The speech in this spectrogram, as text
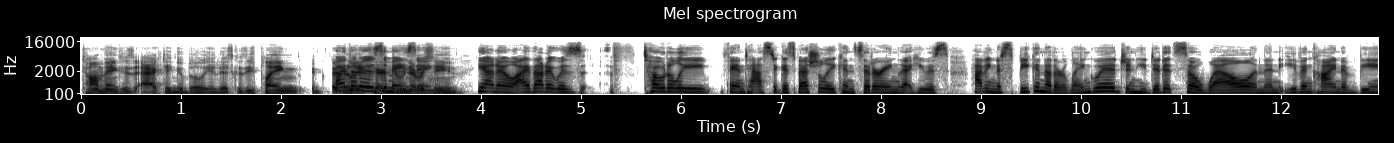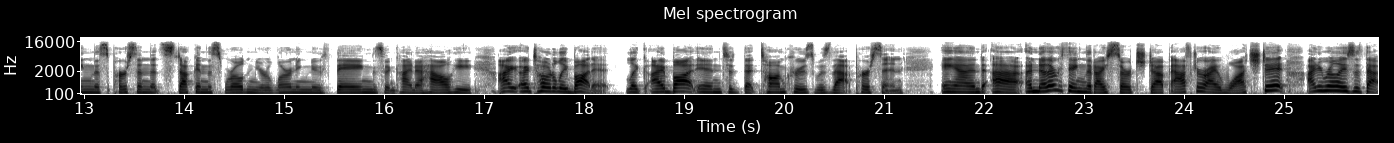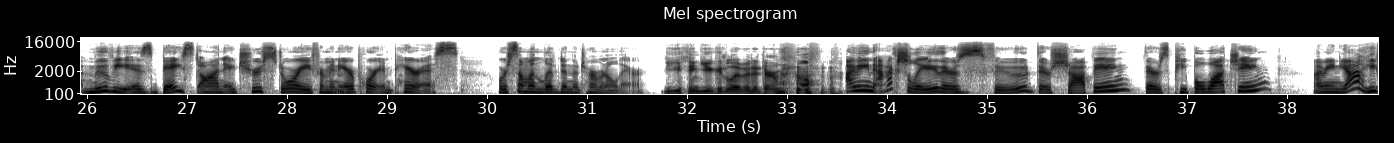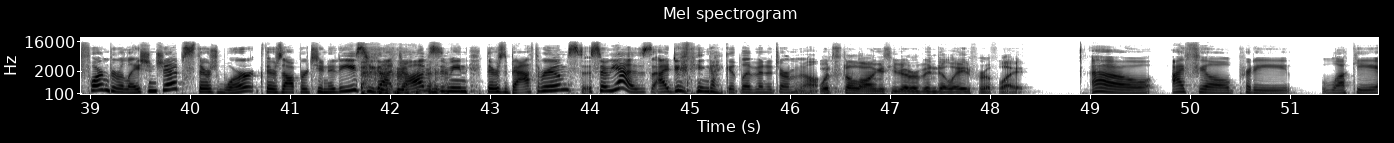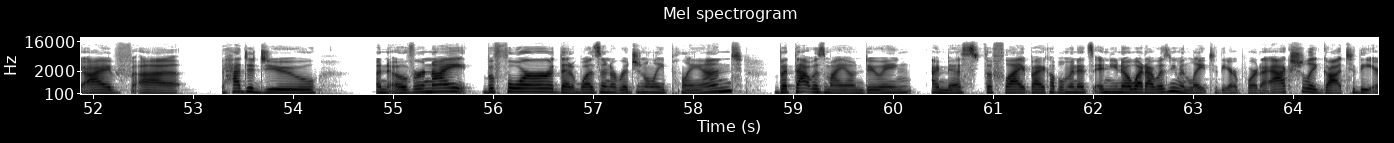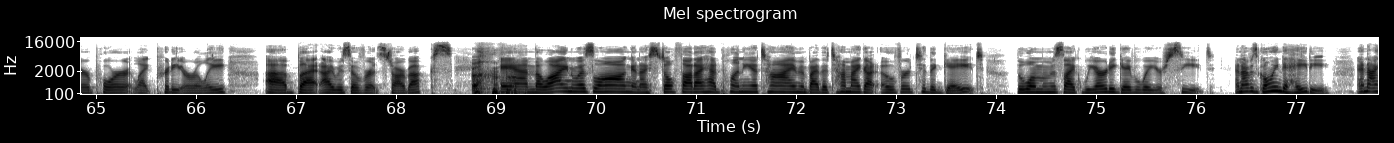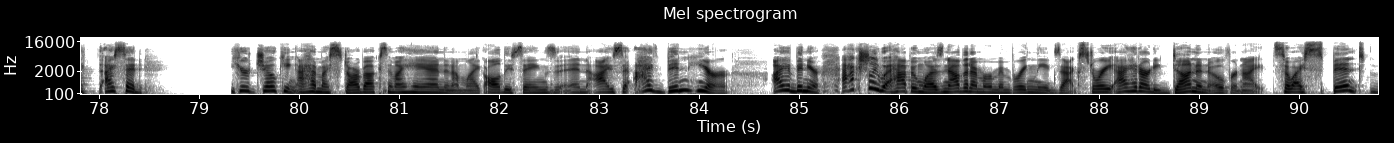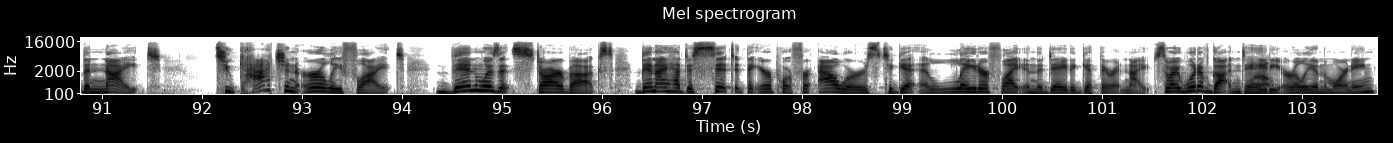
Tom Hanks' acting ability in this? Because he's playing a, a I really thought it was character amazing. we've never seen. Yeah, no, I thought it was totally fantastic, especially considering that he was having to speak another language and he did it so well. And then even kind of being this person that's stuck in this world and you're learning new things and kind of how he, I, I totally bought it. Like I bought into that Tom Cruise was that person. And uh, another thing that I searched up after I watched it, I didn't realize that that movie is based on a true story from an airport in Paris or someone lived in the terminal there. Do you think you could live in a terminal? I mean, actually, there's food, there's shopping, there's people watching. I mean, yeah, he formed relationships. There's work, there's opportunities. You got jobs. I mean, there's bathrooms. So, yes, I do think I could live in a terminal. What's the longest you've ever been delayed for a flight? Oh, I feel pretty lucky. I've uh, had to do an overnight before that wasn't originally planned, but that was my own doing. I missed the flight by a couple minutes. And you know what? I wasn't even late to the airport. I actually got to the airport like pretty early, uh, but I was over at Starbucks and the line was long and I still thought I had plenty of time. And by the time I got over to the gate, the woman was like, We already gave away your seat. And I was going to Haiti. And I, I said, You're joking. I had my Starbucks in my hand and I'm like, all these things. And I said, I've been here. I have been here. Actually, what happened was now that I'm remembering the exact story, I had already done an overnight. So I spent the night to catch an early flight, then was at Starbucks. Then I had to sit at the airport for hours to get a later flight in the day to get there at night. So I would have gotten to wow. Haiti early in the morning.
